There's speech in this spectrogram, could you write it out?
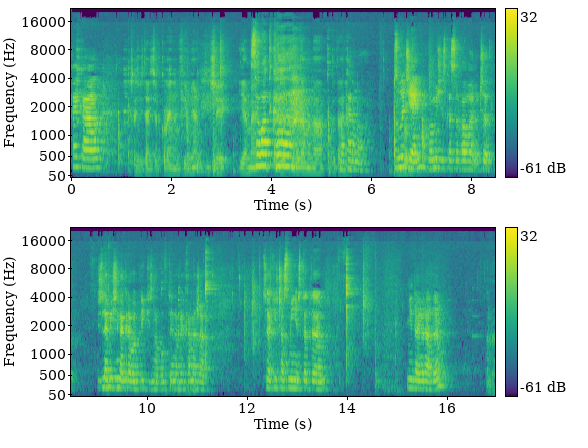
Hejka! Cześć, witajcie w kolejnym filmie. Dzisiaj jemy... Sałatka! Odpowiadamy na pytania. Makaronowa. Zły dzień, bo mi się skasowały, znaczy źle mi się nagrały pliki znowu w tej nowej kamerze. Co jakiś czas mi niestety nie daje rady, Dobra,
